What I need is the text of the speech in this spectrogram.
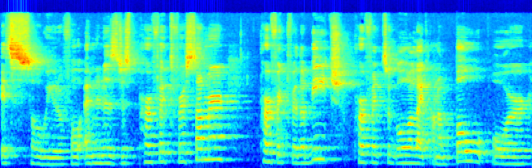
it's so beautiful. And it is just perfect for summer, perfect for the beach, perfect to go like on a boat or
